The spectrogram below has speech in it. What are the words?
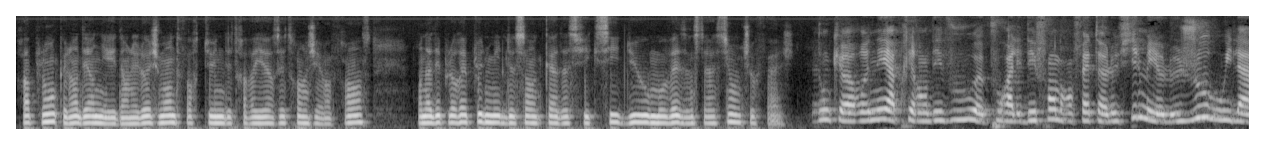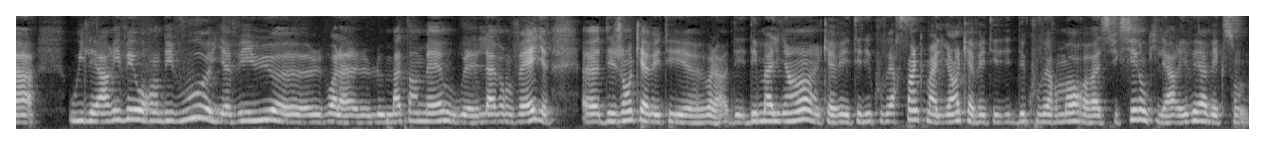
Rappelons que l'an dernier, dans les logements de fortune des travailleurs étrangers en France, on a déploré plus de 1200 cas d'asphyxie dus aux mauvaises installations de chauffage. Donc euh, René a pris rendez-vous euh, pour aller défendre en fait euh, le film et le jour où il a où il est arrivé au rendez-vous, il y avait eu voilà le matin même ou l'avant-veille des gens qui avaient été voilà des, des, Maliens qui avaient été découverts cinq Maliens qui avaient été découverts morts asphyxiés donc il est arrivé avec son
